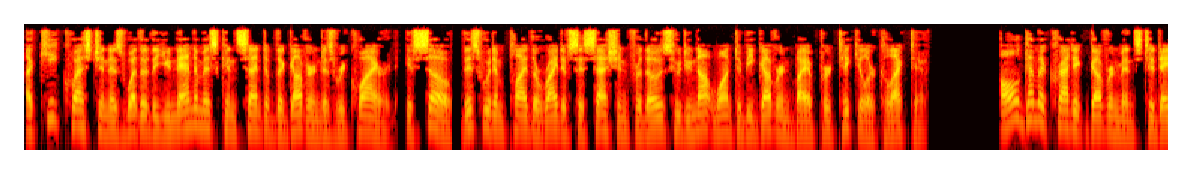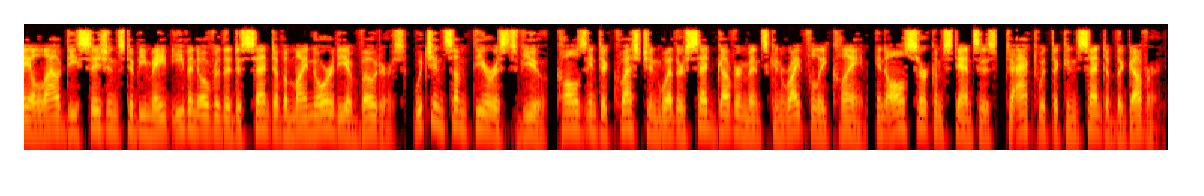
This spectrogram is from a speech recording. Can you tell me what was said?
A key question is whether the unanimous consent of the governed is required, if so, this would imply the right of secession for those who do not want to be governed by a particular collective. All democratic governments today allow decisions to be made even over the dissent of a minority of voters, which in some theorists' view, calls into question whether said governments can rightfully claim, in all circumstances, to act with the consent of the governed.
